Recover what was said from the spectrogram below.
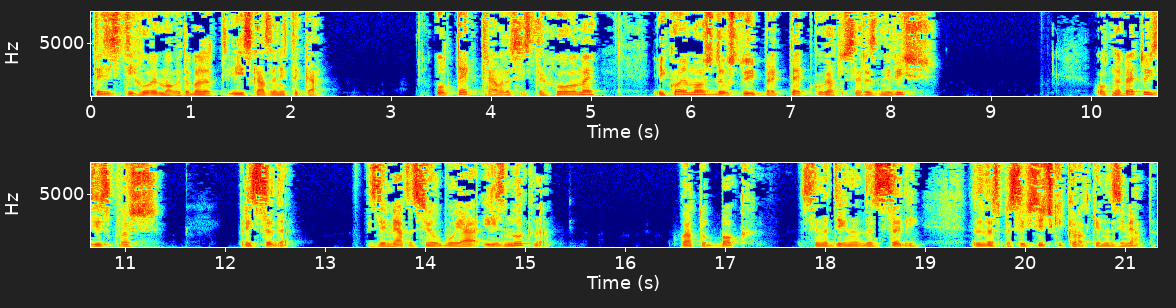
Тези стихове могат да бъдат и изказани така. От теб трябва да се страхуваме и кой може да устои пред теб, когато се разгневиш? От небето изискваш присъда. Земята се обоя и измлъкна. Когато Бог се надигна да съди, за да спаси всички кротки на земята.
